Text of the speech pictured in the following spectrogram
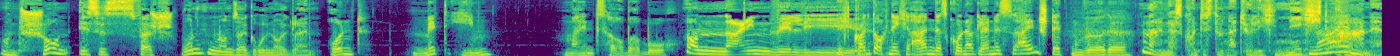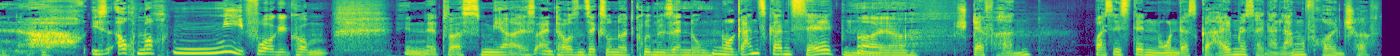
Und schon ist es verschwunden, unser Grünäuglein. Und mit ihm mein Zauberbuch. Oh nein, Willi. Ich konnte doch nicht ahnen, dass Grünäuglein es einstecken würde. Nein, das konntest du natürlich nicht Nein. ahnen. Ach, ist auch noch nie vorgekommen in etwas mehr als 1600 Krümelsendungen. Nur ganz, ganz selten. Ah ja. Stefan, was ist denn nun das Geheimnis einer langen Freundschaft?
